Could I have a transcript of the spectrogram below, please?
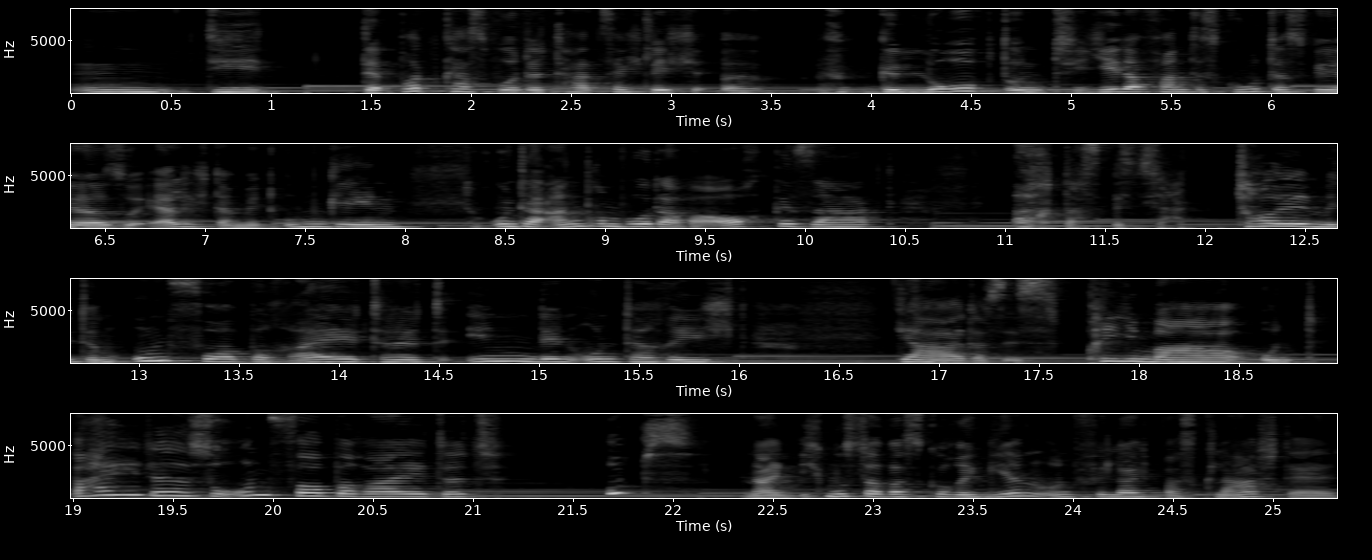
Die, der Podcast wurde tatsächlich äh, gelobt und jeder fand es gut, dass wir so ehrlich damit umgehen. Unter anderem wurde aber auch gesagt, ach, das ist ja toll mit dem Unvorbereitet in den Unterricht. Ja, das ist prima und beide so unvorbereitet. Ups, nein, ich muss da was korrigieren und vielleicht was klarstellen.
